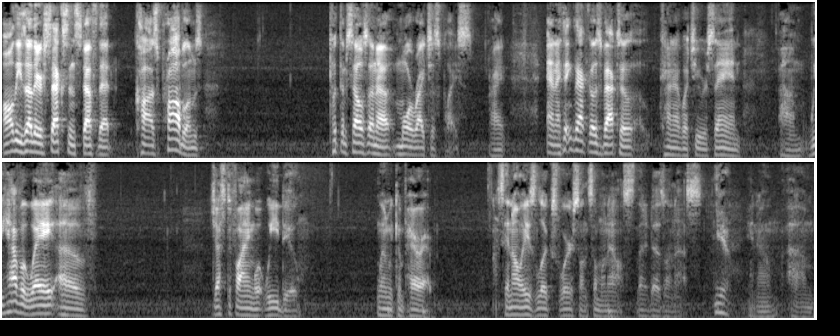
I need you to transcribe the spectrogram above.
all these other sects and stuff that cause problems put themselves in a more righteous place, right? And I think that goes back to kind of what you were saying. Um, we have a way of justifying what we do when we compare it. Sin always looks worse on someone else than it does on us. Yeah. You know, um,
